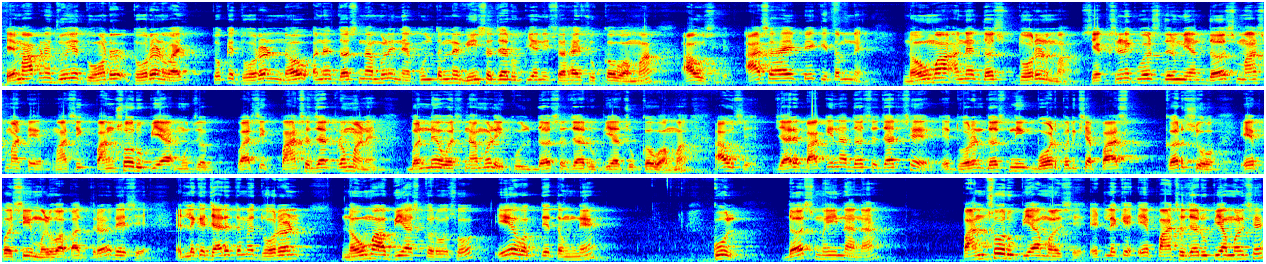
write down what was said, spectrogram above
એમાં આપણે જોઈએ ધોરણ ધોરણ વાઇઝ તો કે ધોરણ નવ અને દસના મળીને કુલ તમને વીસ હજાર રૂપિયાની સહાય ચૂકવવામાં આવશે. આ સહાય પૈકી તમને નવમા અને દસ ધોરણમાં શૈક્ષણિક વર્ષ દરમિયાન દસ માસ માટે માસિક પાંચસો રૂપિયા મુજબ વાર્ષિક પાંચ હજાર પ્રમાણે બંને વર્ષના મળી કુલ દસ હજાર રૂપિયા ચૂકવવામાં આવશે. જ્યારે બાકીના દસ હજાર છે એ ધોરણ દસની બોર્ડ પરીક્ષા પાસ કરશો એ પછી મળવાપાત્ર રહેશે. એટલે કે જ્યારે તમે ધોરણ નવમાં અભ્યાસ કરો છો, એ વખતે તમને કુલ દસ મહિનાના પાંચસો રૂપિયા મળશે. એટલે કે એ પાંચ હજાર રૂપિયા મળશે.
